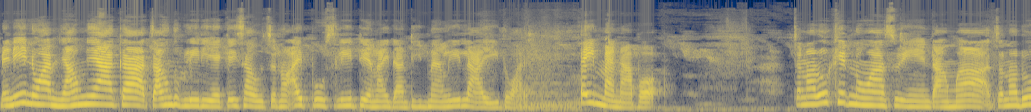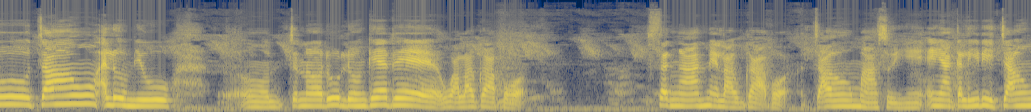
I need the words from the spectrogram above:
မင်းတို့ကမြောင်းမြကအကြောင်းသူလေးတွေရဲ့ကိစ္စကိုကျွန်တော်အဲ့ post လေးတင်လိုက်တာဒီမှန်လေးလာရေးသွားတယ်တိတ်မှန်တာပေါ့ကျွန်တော်တို့ခေတ်နွားဆိုရင်တောင်မှကျွန်တော်တို့ចောင်းအဲ့လိုမျိုးဟို ကျွန်တော်တို့လွန်ခဲ့တဲ့ဟိုလောက်ကပေါ့15နှစ်လောက်ကပေါ့ကျောင်းမှာဆိုရင်အိမ်ကကလေးတွေကျောင်း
